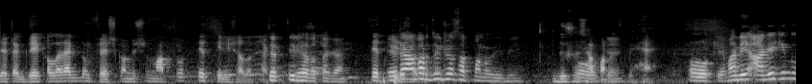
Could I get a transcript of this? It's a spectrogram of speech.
যেটা গ্রে কালার একদম ফ্রেশ কন্ডিশন মাত্র তেত্রিশ হাজার টাকা। তেত্রিশ হাজার টাকা। এটা আবার টাকা। ছাপ্পান্ন জিবি। দুশো ছাপ্পান্ন জিবি হ্যাঁ। ওকে মানে আগে কিন্তু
